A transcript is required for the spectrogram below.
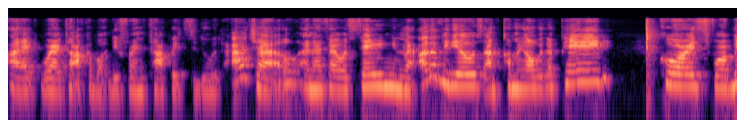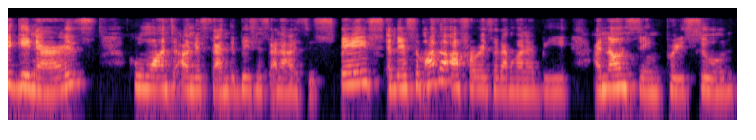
I, where I talk about different topics to do with Agile. And as I was saying in my other videos, I'm coming out with a paid course for beginners who want to understand the business analysis space. And there's some other offers that I'm going to be announcing pretty soon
